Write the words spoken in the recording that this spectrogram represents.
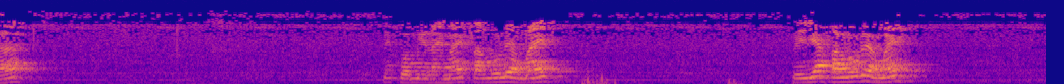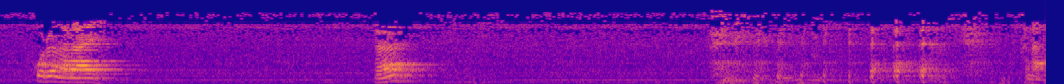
ฮะในครัวมีอะไรไหมฟังรู้เรื่องไหมวิริยะฟังรู้เรื่องไหมพูดเรื่องอะไร ฮะขนาด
